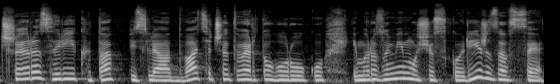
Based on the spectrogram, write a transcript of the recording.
через рік, так після 24-го року. І ми розуміємо, що скоріш за все,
